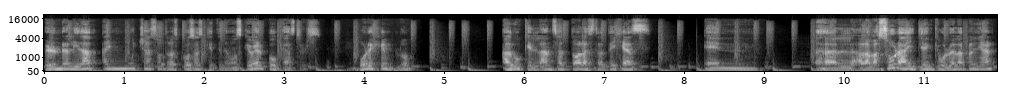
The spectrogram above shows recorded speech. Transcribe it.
pero en realidad hay muchas otras cosas que tenemos que ver, podcasters. Por ejemplo, algo que lanza todas las estrategias en, a, la basura y tienen que volver a planear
